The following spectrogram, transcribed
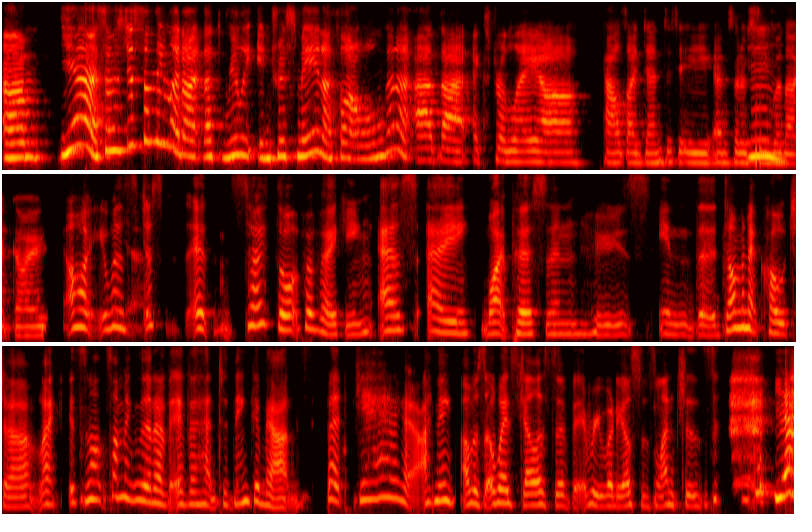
um, yeah so it's just something that I, that really interests me and i thought well i'm to add that extra layer Cal's identity and sort of see mm. where that goes. Oh, it was yeah. just so thought provoking as a white person who's in the dominant culture. Like, it's not something that I've ever had to think about. But yeah, I think I was always jealous of everybody else's lunches. yeah.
